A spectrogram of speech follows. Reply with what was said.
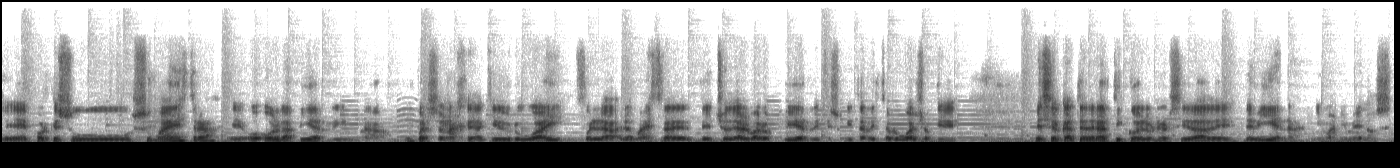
eh, porque su, su maestra, eh, Olga Pierri, un personaje de aquí de Uruguay, fue la, maestra de, hecho de Álvaro Pierri, que es un guitarrista uruguayo que es el catedrático de la Universidad de, de Viena, ni más ni menos.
